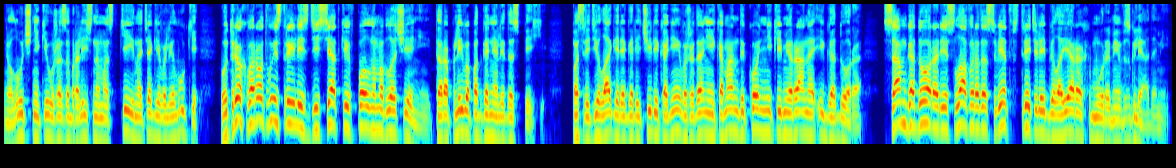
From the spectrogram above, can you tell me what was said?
Лучники уже забрались на мостки и натягивали луки. У трех ворот выстроились десятки в полном облачении, торопливо подгоняли доспехи. Посреди лагеря горячили коней в ожидании команды конники Мирана и Гадора. Сам Гадор, Арислав и Родосвет встретили Белояра хмурыми взглядами.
